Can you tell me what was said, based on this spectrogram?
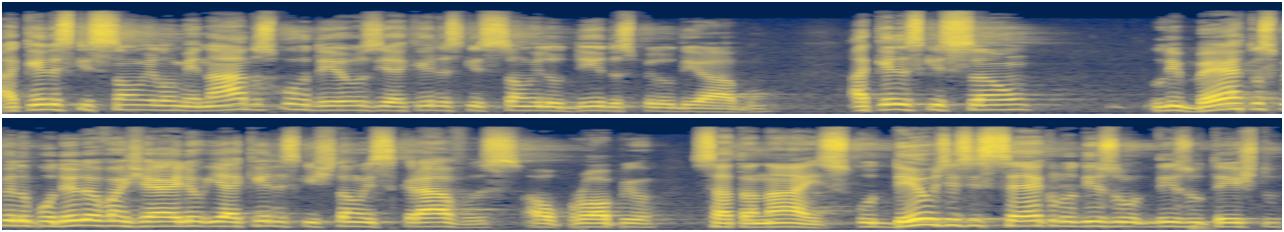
aqueles que são iluminados por Deus e aqueles que são iludidos pelo diabo, aqueles que são libertos pelo poder do Evangelho e aqueles que estão escravos ao próprio Satanás. O Deus desse século, diz o, diz o texto,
